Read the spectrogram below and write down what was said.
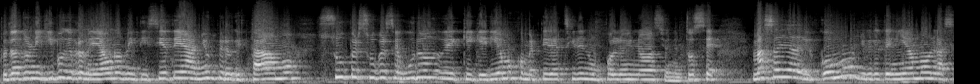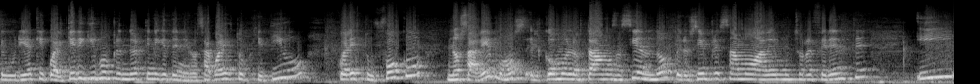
Por tanto, un equipo que promediaba unos 27 años, pero que estábamos súper, súper seguros de que queríamos convertir a Chile en un polo de innovación. Entonces, más allá del cómo, yo creo que teníamos la seguridad que cualquier equipo emprendedor tiene que tener. O sea, cuál es tu objetivo, cuál es tu foco. No sabemos el cómo lo estábamos haciendo, pero siempre estamos a ver muchos referentes y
